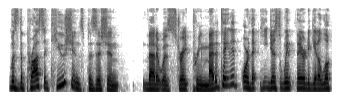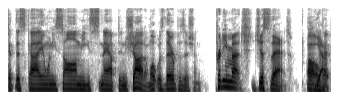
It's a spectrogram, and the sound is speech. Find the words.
Was the prosecution's position that it was straight premeditated or that he just went there to get a look at this guy and when he saw him, he snapped and shot him? What was their position? Pretty much just that. Oh, Yeah. okay.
